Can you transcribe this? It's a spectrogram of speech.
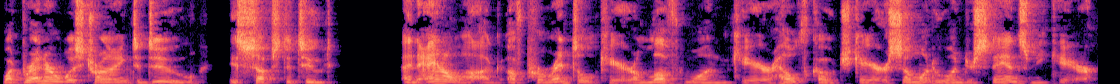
what Brenner was trying to do is substitute an analog of parental care, a loved one care, health coach care, someone who understands me care,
